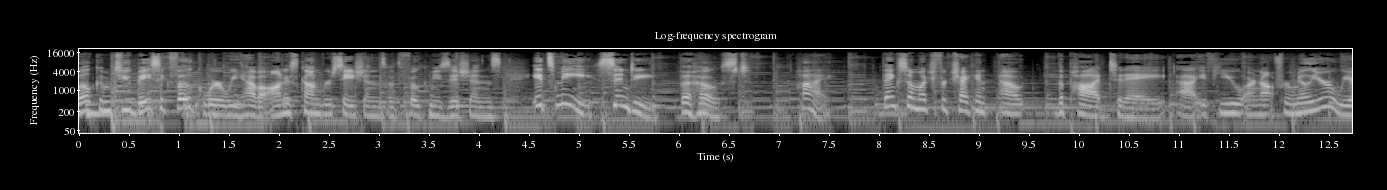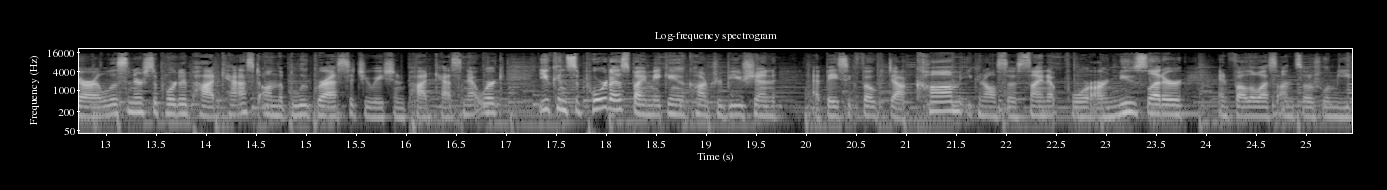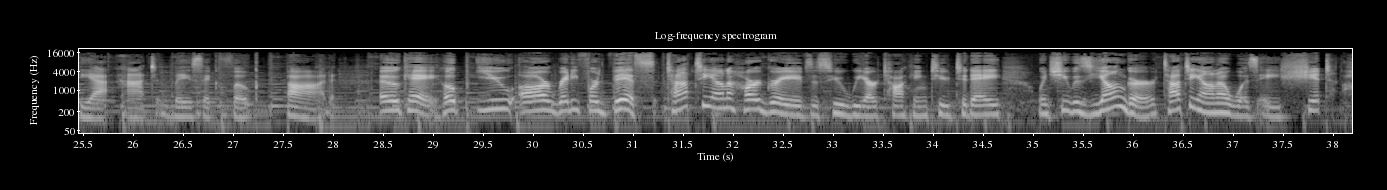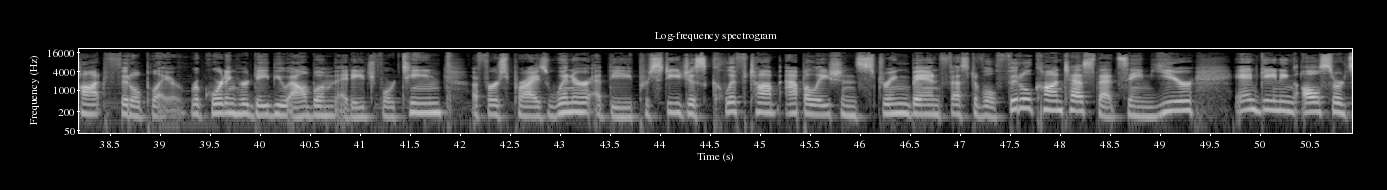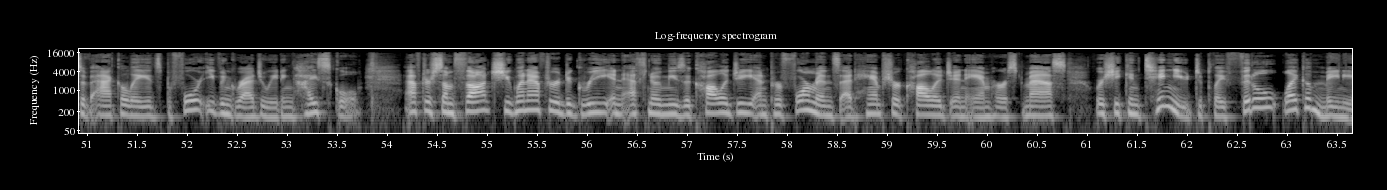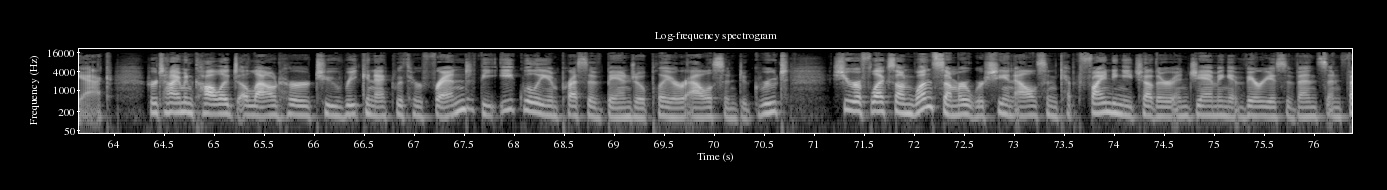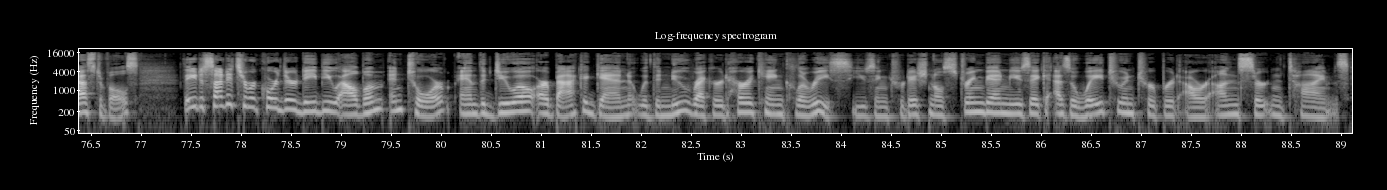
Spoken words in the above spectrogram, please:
Welcome to Basic Folk, where we have honest conversations with folk musicians. It's me, Cindy, the host. Hi. Thanks so much for checking out the pod today. Uh, if you are not familiar, we are a listener supported podcast on the Bluegrass Situation Podcast Network. You can support us by making a contribution at basicfolk.com. You can also sign up for our newsletter and follow us on social media at Basic Folk Pod. Okay, hope you are ready for this. Tatiana Hargreaves is who we are talking to today. When she was younger, Tatiana was a shit hot fiddle player, recording her debut album at age 14, a first prize winner at the prestigious Clifftop Appalachian String Band Festival Fiddle Contest that same year, and gaining all sorts of accolades before even graduating high school. After some thought, she went after a degree in ethnomusicology and performance at Hampshire College in Amherst, Mass., where she continued to play fiddle like a maniac. Her time in college allowed her to reconnect with her friend, the equally impressive banjo player Allison DeGroot. She reflects on one summer where she and Allison kept finding each other and jamming at various events and festivals. They decided to record their debut album and tour, and the duo are back again with the new record Hurricane Clarice, using traditional string band music as a way to interpret our uncertain times.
